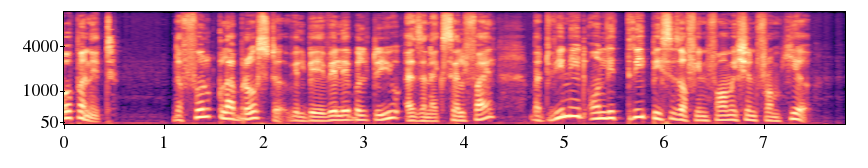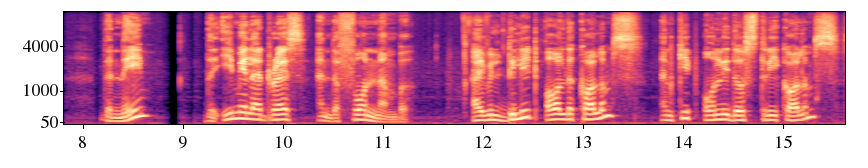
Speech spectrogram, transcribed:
Open it. The full club roster will be available to you as an Excel file, but we need only three pieces of information from here. The name, the email address, and the phone number. I will delete all the columns and keep only those three columns.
